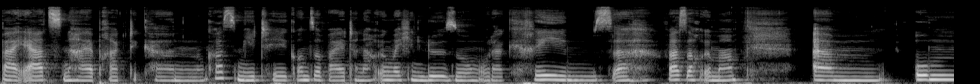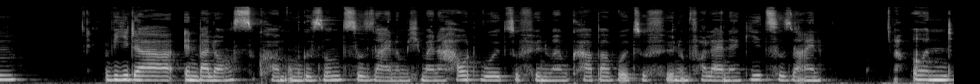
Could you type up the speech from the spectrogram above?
bei Ärzten, Heilpraktikern, Kosmetik und so weiter nach irgendwelchen Lösungen oder Cremes, äh, was auch immer, ähm, um wieder in Balance zu kommen, um gesund zu sein, um mich in meiner Haut wohlzufühlen, in meinem Körper wohlzufühlen, um voller Energie zu sein. Und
